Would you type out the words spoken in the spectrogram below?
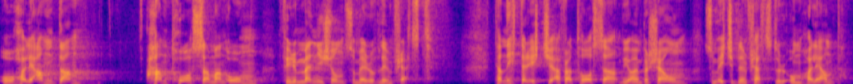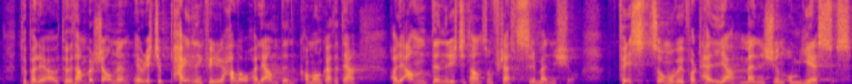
og Høyli Andan, han tåser man om for menneskene som er blitt frelst. Det nytter ikke at for å tåse vi har en person som ikke blir frelst om Høyli Andan. Til han personen er ikkje peiling fyrir hallo Andan, anden kom on til det Høyli Andan er ikkje han som frelser menneske Fyrst så må vi fortelle mennesken om Jesus.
